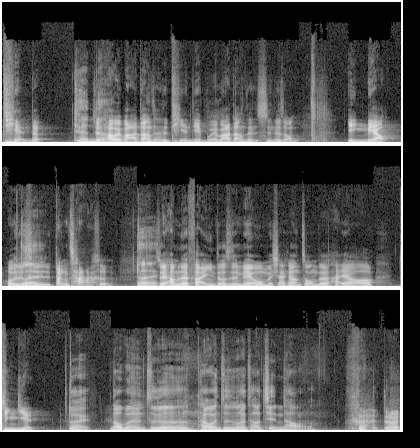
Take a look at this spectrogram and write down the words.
甜的，甜的，就是他会把它当成是甜点，不会把它当成是那种饮料或者是当茶喝。对所以他们的反应都是没有我们想象中的还要惊艳。对。那我们这个台湾珍珠奶茶检讨了，对，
